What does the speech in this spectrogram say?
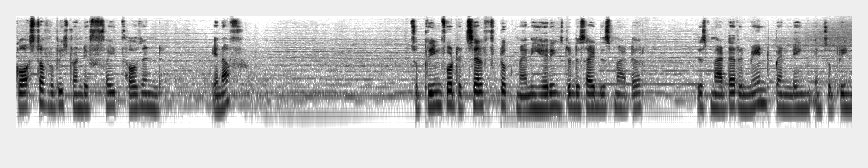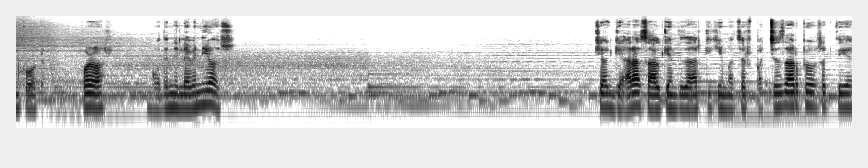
cost of rupees twenty five thousand enough Supreme Court itself took many hearings to decide this matter this matter remain pending in Supreme Court for more than eleven years क्या 11 साल के इंतज़ार की कीमत सिर्फ़ पच्चीस हज़ार रुपये हो सकती है।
